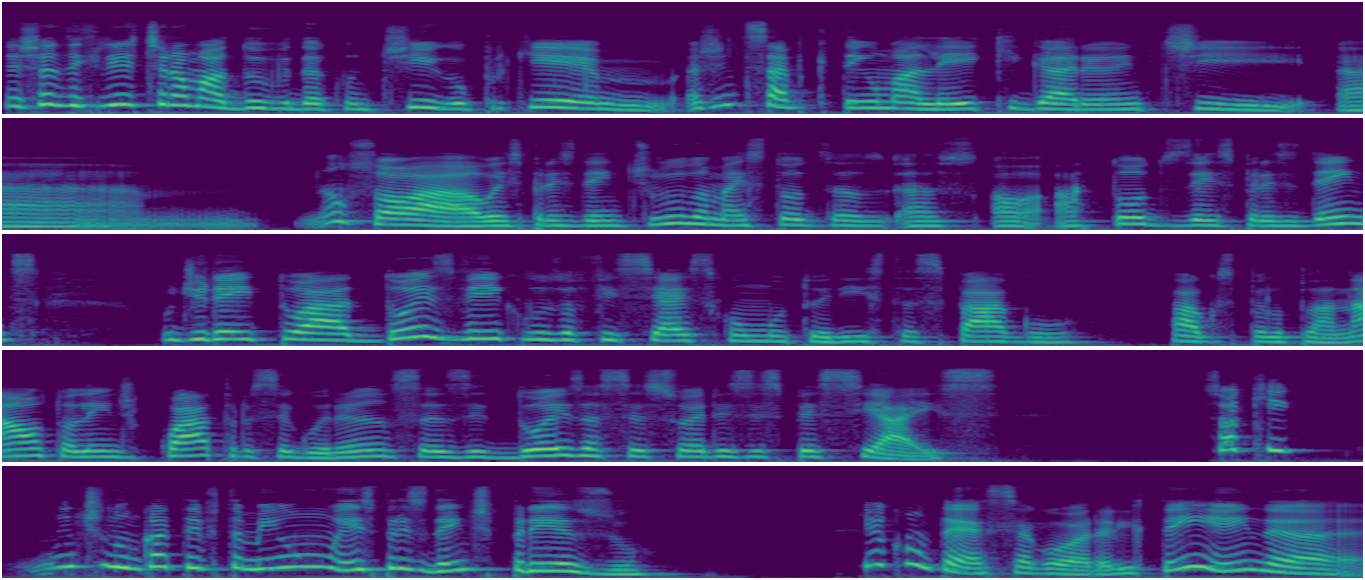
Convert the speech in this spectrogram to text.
Alexandre, queria tirar uma dúvida contigo, porque a gente sabe que tem uma lei que garante ah, não só ao ex-presidente Lula, mas todos as, a, a todos os ex-presidentes o direito a dois veículos oficiais com motoristas pago pagos pelo Planalto, além de quatro seguranças e dois assessores especiais. Só que a gente nunca teve também um ex-presidente preso. O que acontece agora? Ele tem ainda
